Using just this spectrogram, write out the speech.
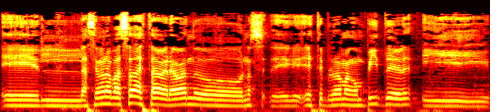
la semana pasada estaba grabando no sé, eh, este programa con Peter y,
